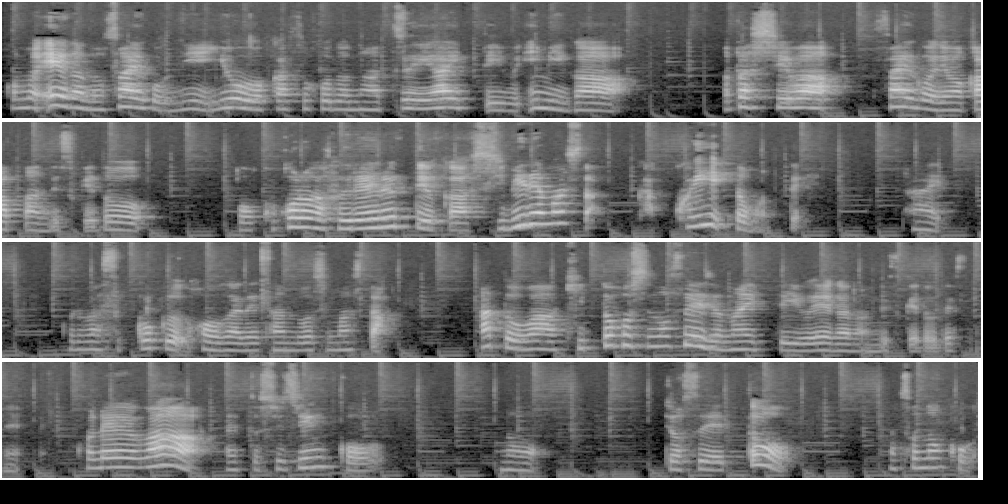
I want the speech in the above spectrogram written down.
この映画の最後に湯を沸かすほどの熱い愛っていう意味が私は最後に分かったんですけどこう心が震えるっていうかしびれました。かっこいいと思って。はい。これはすっごく邦画で感動しました。あとは「きっと星のせいじゃない」っていう映画なんですけどですね。これは、えっと、主人公の女性とその子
